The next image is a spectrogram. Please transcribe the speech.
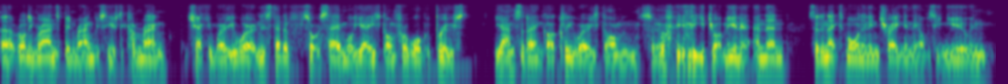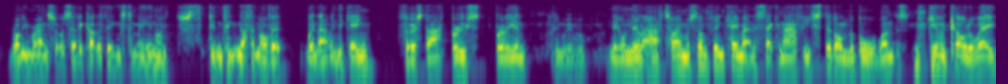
uh, Ronnie Moran's been round, which he used to come round checking where you were. And instead of sort of saying, well, yeah, he's gone for a walk with Bruce, Jan said, I ain't got a clue where he's gone. So he dropped me in it. And then, so the next morning in training, they obviously knew. And Ronnie Moran sort of said a couple of things to me. And I just didn't think nothing of it. Went out in the game. First half, Bruce, brilliant. I think we were nil nil at half time or something. Came out in the second half. He stood on the ball once, give a goal away,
